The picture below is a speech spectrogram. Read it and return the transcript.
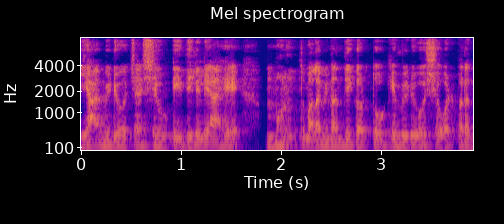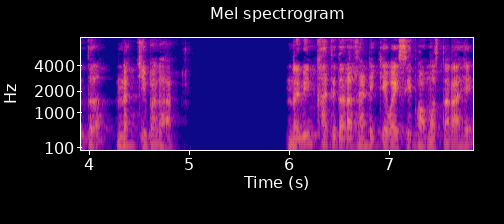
या व्हिडिओच्या शेवटी दिलेली आहे. म्हणून तुम्हाला विनंती करतो की व्हिडिओ शेवटपर्यंत नक्की बघा. नवीन खातेदारासाठी केवायसी फॉर्म असणार आहे.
